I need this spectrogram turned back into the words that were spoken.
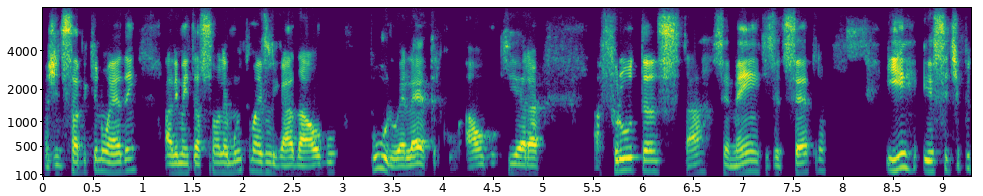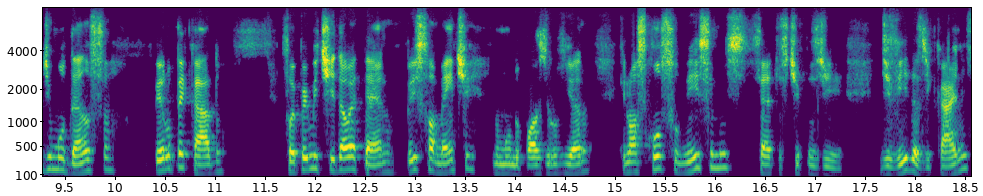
A gente sabe que no Éden a alimentação é muito mais ligada a algo puro, elétrico, algo que era a frutas, tá, sementes, etc. E esse tipo de mudança pelo pecado foi permitida ao Eterno, principalmente no mundo pós-diluviano, que nós consumíssemos certos tipos de, de vidas, de carnes,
